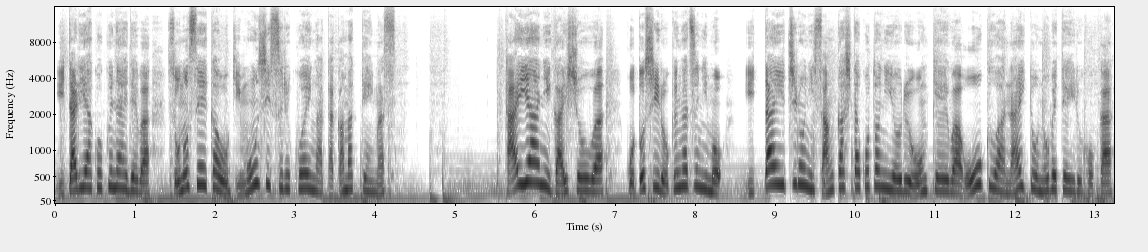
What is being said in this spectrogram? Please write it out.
イタリア国内ではその成果を疑問視する声が高まっています。タイヤーニ外相は今年6月にも一帯一路に参加したことによる恩恵は多くはないと述べているほか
